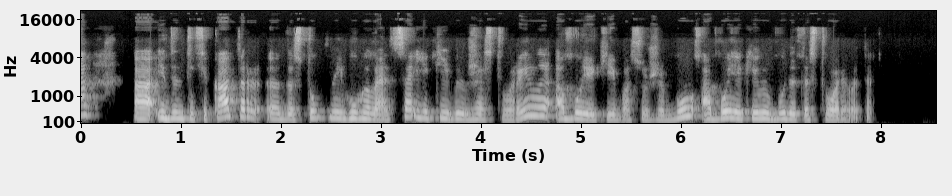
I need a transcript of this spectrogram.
ідентифікатор е, доступний Google Ads, який ви вже створили, або який у вас вже був, або який ви будете створювати.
